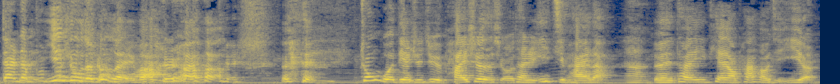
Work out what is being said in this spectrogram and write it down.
但是它不，印度的更雷吧，是吧？对，中国电视剧拍摄的时候，它是一起拍的，嗯，对它一天要拍好几页儿，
